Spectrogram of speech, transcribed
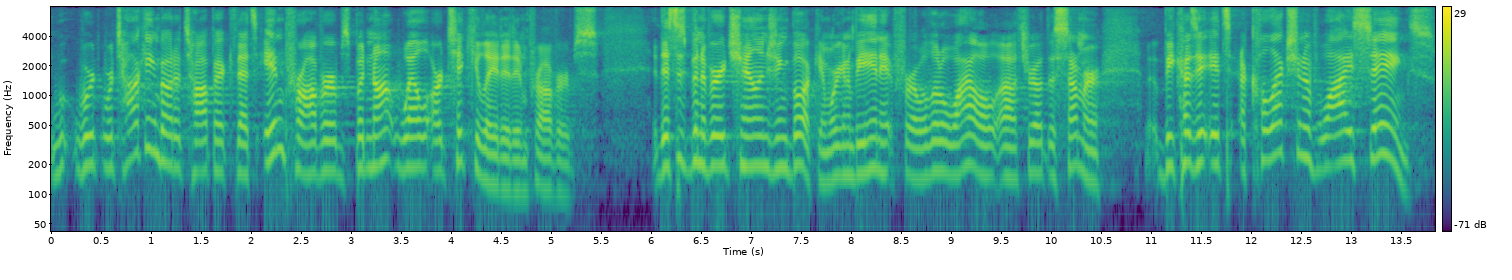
We're, we're talking about a topic that's in Proverbs, but not well articulated in Proverbs. This has been a very challenging book, and we're going to be in it for a little while uh, throughout the summer because it, it's a collection of wise sayings.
